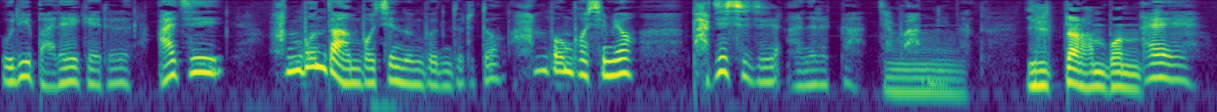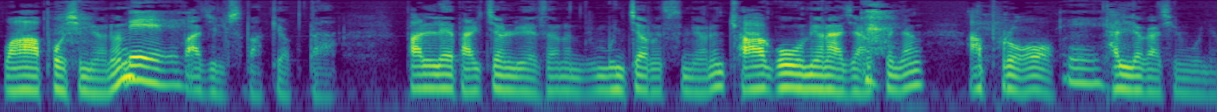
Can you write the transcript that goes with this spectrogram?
우리 발레계를 아직 한 번도 안 보시는 분들도 한 번 보시며 빠지시지 않을까 자부합니다. 음, 일단 한번 네. 와 보시면은 네. 빠질 수밖에 없다. 발레 발전을 위해서는 문자로 쓰면은 좌고우면하지 않고 그냥 앞으로 네. 달려가시는군요.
